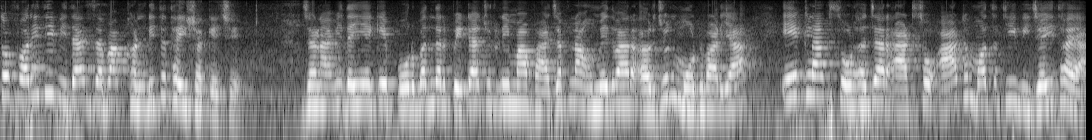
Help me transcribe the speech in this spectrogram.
તો ફરીથી વિધાનસભા ખંડિત થઈ શકે છે. જણાવી દઈએ કે પોરબંદર પેટા ચૂંટણીમાં ભાજપના ઉમેદવાર અર્જુન મોઢવાડિયા એક લાખ સોળ હજાર આઠસો આઠ મતથી વિજયી થયા.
